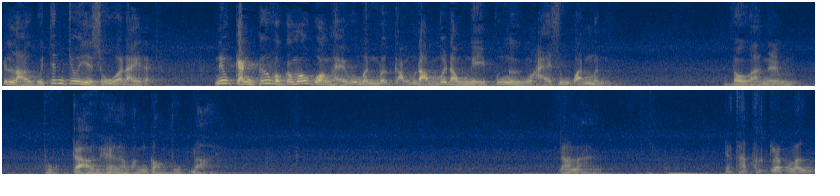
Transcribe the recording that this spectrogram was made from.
cái lời của chính Chúa Giêsu ở đây đó, nếu căn cứ vào cái mối quan hệ của mình với cộng đồng, với đồng nghiệp, với người ngoại xung quanh mình, tôi và anh em thuộc trời hay là vẫn còn thuộc đời? Đó là cái thách thức rất lớn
